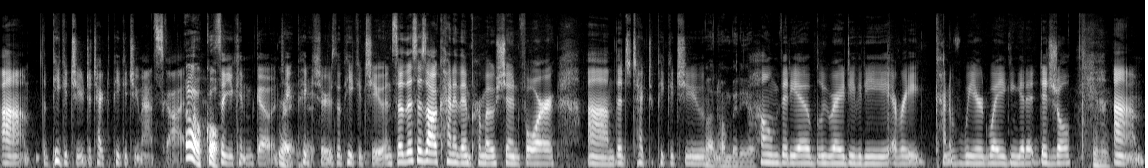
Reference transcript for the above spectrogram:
Um, the Pikachu Detective Pikachu mascot. Oh, cool. So you can go and Right, take right. pictures with Pikachu. And so this is all kind of in promotion for um, the Detective Pikachu On home video. home video, Blu-ray, DVD, every kind of weird way you can get it digital. Mm-hmm. Um,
